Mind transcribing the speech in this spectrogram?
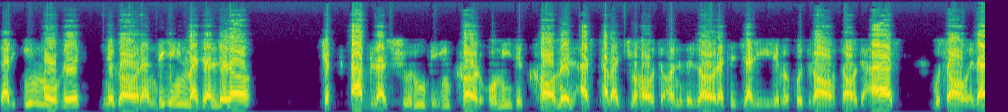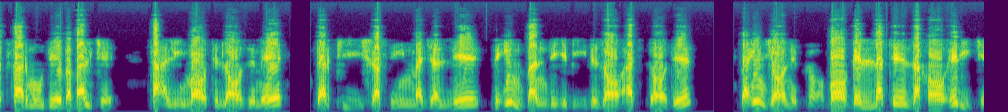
در این موقع نگارنده این مجله را که قبل از شروع به این کار امید کامل از توجهات آن وزارت جلیله به خود راه داده است مساعدت فرموده و بلکه تعلیمات لازمه در پیشرفت این مجله به این بنده بیبزاعت داده و این جانب را با قلت ذخائری که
